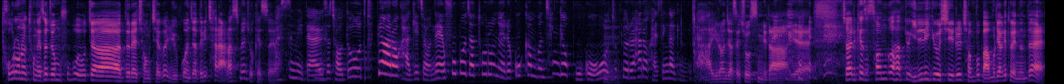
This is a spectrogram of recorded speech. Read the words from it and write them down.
토론을 통해서 좀 후보자들의 정책을 유권자들이 잘 알았으면 좋겠어요. 맞습니다. 그래서 저도 투표하러 가기 전에 후보자 토론회를 꼭 한번 챙겨보고 투표를 하러 갈 생각입니다. 아 이런 자세 좋습니다. 예. 자 이렇게 해서 선거 학교 1, 2교시를 전부 마무리하게 됐는데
